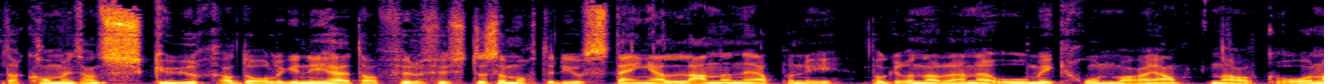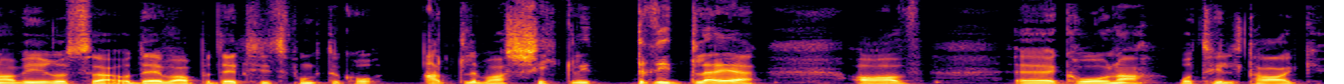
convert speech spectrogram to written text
det kom en sånn skur av dårlige nyheter. For det første så måtte de jo stenge landet ned på ny pga. denne omikron-varianten av koronaviruset. Og det var på det tidspunktet hvor alle var skikkelig drittleie av eh, korona og tiltak.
